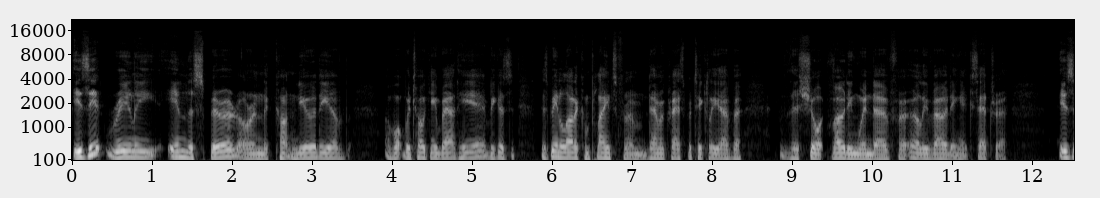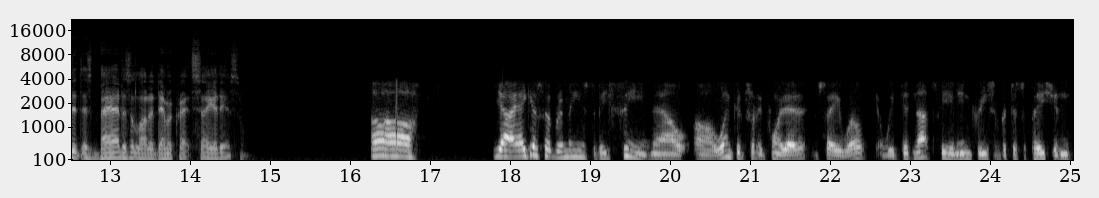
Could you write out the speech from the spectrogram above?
Is it really in the spirit or in the continuity of, of what we're talking about here? Because there's been a lot of complaints from Democrats, particularly over the short voting window for early voting, etc. Is it as bad as a lot of Democrats say it is? Uh, yeah, I guess that remains to be seen. Now, uh, one could certainly point at it and say, well, we did not see an increase in participation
